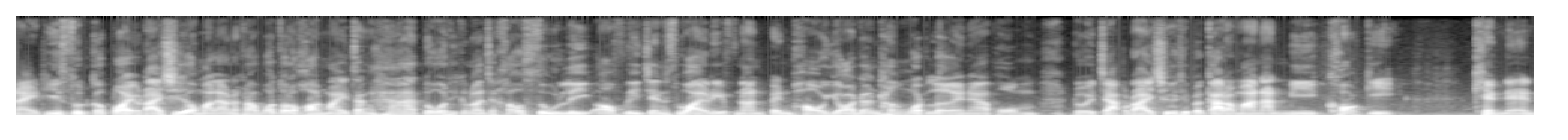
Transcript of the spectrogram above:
ในที่สุดก็ปล่อยรายชื่อออกมาแล้วนะครับ ว่าตัวละครใหม่จัง 5 ตัวที่กำลังจะเข้าสู่ League of Legends Wild Rift นั้นเป็นเผ่ายอร์เดนทั้งหมดเลยนะครับผม โดยจากรายชื่อที่ประกาศออกมานั้นมีคอกิเคนเนน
